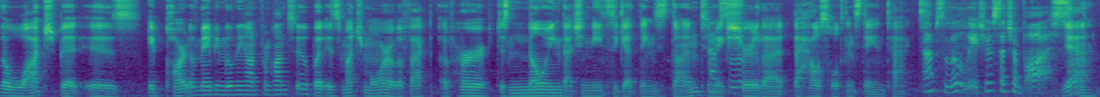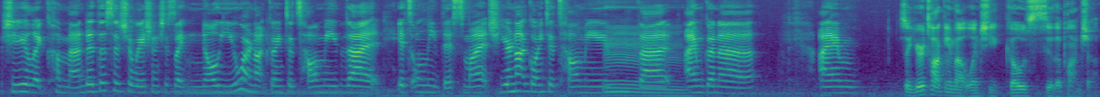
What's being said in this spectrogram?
the watch bit is a part of maybe moving on from Hansu, but it's much more of a fact of her just knowing that she needs to get things done to make sure that the household can stay intact. Absolutely. She was such a boss. Yeah. She like commanded the situation. She's like, "No, you are not going to tell me that it's only this much. You're not going to tell me that Mm. I'm gonna I'm So you're talking about when she goes to the pawn shop.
